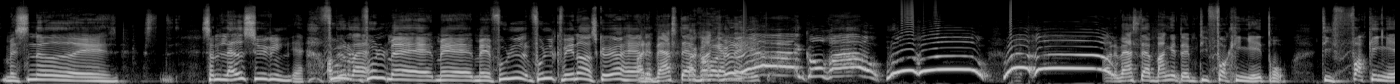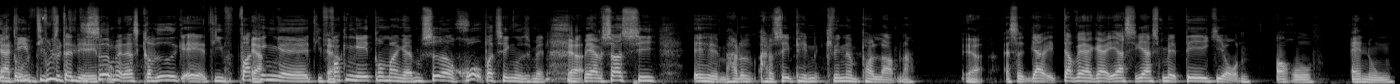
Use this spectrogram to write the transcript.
Med sådan noget... Øh, sådan en ladcykel, Ja, og fuld, hvad? fuld med, med, med fulde, fulde kvinder og skøre hatte. Og det værste er, at mange af dem er kører, ædru. "Hey, god røv! Woohoo! Woohoo!" Og det værste er, at mange af dem, de er fucking ædru. De er fucking ædru. Ja, de er fordi fuldstændig de sidder ædru. med deres gravide. øh, De er fucking, ja. de er Ja. fucking ædru, mange af dem. Sidder og råber ting ud til mænd. Ja. Men jeg vil så også sige, øh, har, du, har du set pinde- kvinder på lappner? Ja. Altså, jeg, der vil jeg, jeg, jeg, jeg, det er ikke i orden at råbe af nogen,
